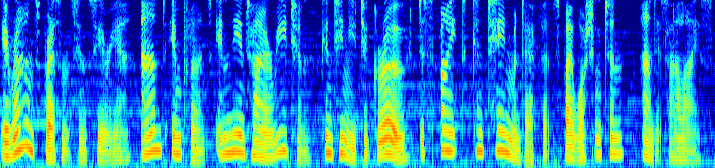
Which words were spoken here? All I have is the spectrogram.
Iran's presence in Syria and influence in the entire region continue to grow despite containment efforts by Washington and its allies.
